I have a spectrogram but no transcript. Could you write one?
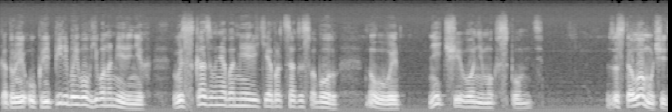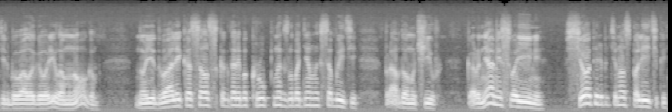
которые укрепили бы его в его намерениях, высказывания об Америке и о борцах за свободу. Но, увы, ничего не мог вспомнить. За столом учитель бывало говорил о многом, но едва ли касался когда-либо крупных злободневных событий. Правда, он учил корнями своими, все переплетено с политикой.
